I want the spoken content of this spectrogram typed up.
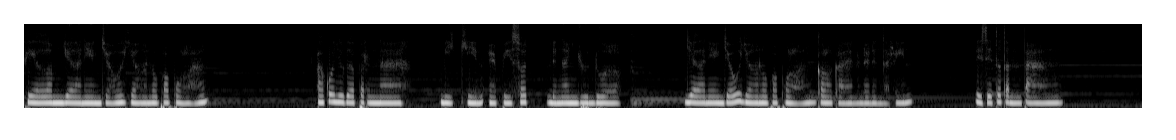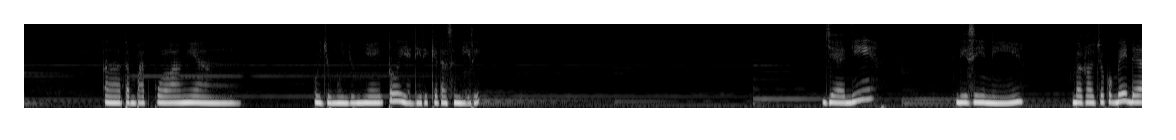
film Jalan yang Jauh Jangan Lupa Pulang. Aku juga pernah bikin episode dengan judul Jalan yang Jauh Jangan Lupa Pulang kalau kalian udah dengerin. Di situ tentang uh, tempat pulang yang ujung-ujungnya itu ya diri kita sendiri Jadi di sini bakal cukup beda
